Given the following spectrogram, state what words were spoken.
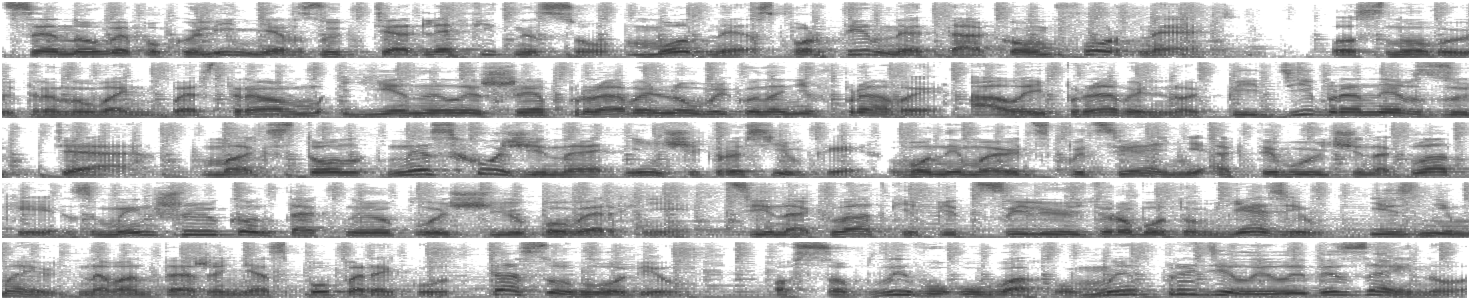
Це нове покоління взуття для фітнесу, модне, спортивне та комфортне. Основою тренувань без травм є не лише правильно виконані вправи, але й правильно підібране взуття. Макстон не схожі на інші кросівки. Вони мають спеціальні активуючі накладки з меншою контактною площею поверхні. Ці накладки підсилюють роботу м'язів і знімають навантаження з попереку та суглобів. Особливу увагу ми приділили дизайну.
